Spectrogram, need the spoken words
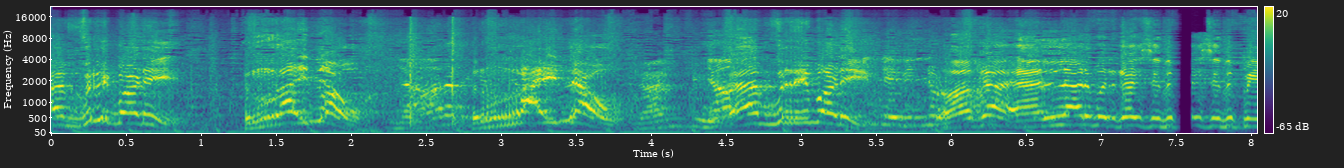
everybody okay എല്ലാരും ഗൈസ് ഇത് ഇത് പി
